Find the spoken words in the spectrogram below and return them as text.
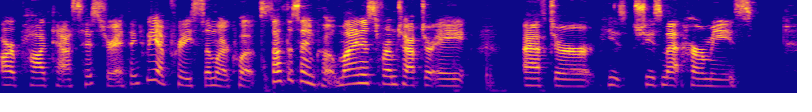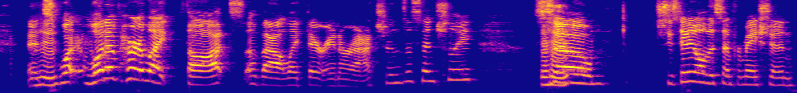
our podcast history, I think we have pretty similar quotes. It's not the same quote. Mine is from chapter eight after he's she's met Hermes. It's Mhm. what one of her like thoughts about like their interactions essentially. Mhm. So she's getting all this information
